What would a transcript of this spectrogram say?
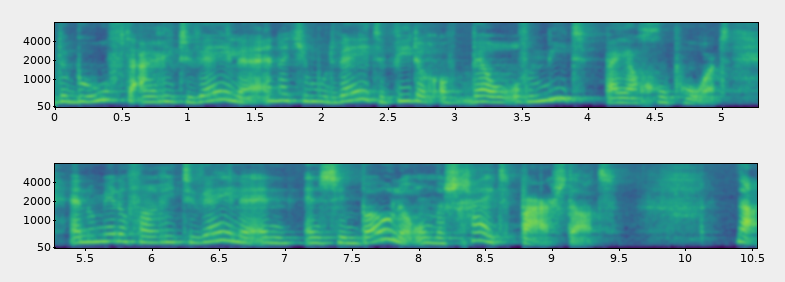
de behoefte aan rituelen en dat je moet weten wie er of wel of niet bij jouw groep hoort. En door middel van rituelen en, en symbolen onderscheidt paars dat. Nou,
